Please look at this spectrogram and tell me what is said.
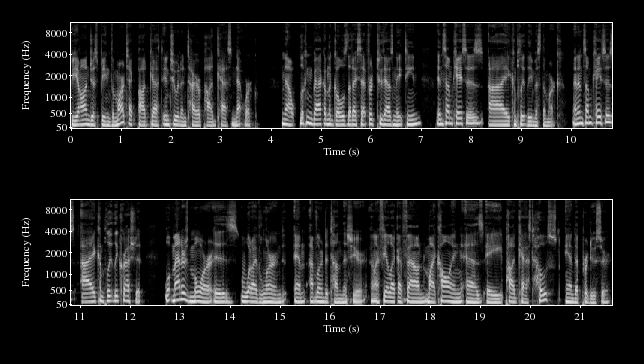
beyond just being the Martech podcast into an entire podcast network. Now, looking back on the goals that I set for 2018, in some cases, I completely missed the mark. And in some cases, I completely crushed it. What matters more is what I've learned, and I've learned a ton this year. And I feel like I've found my calling as a podcast host and a producer.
